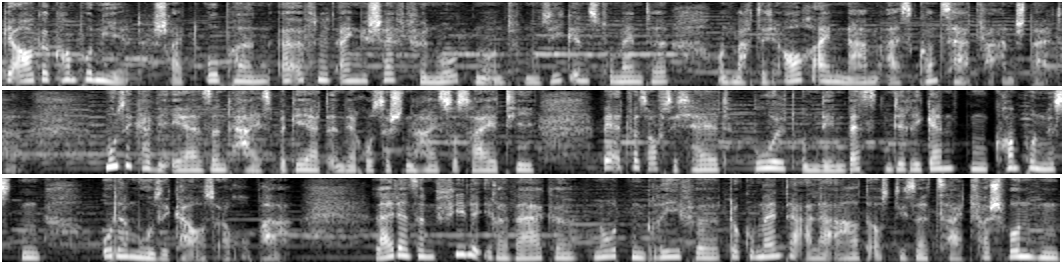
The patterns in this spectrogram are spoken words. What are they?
George komponiert, schreibt Opern, eröffnet ein Geschäft für Noten und Musikinstrumente und macht sich auch einen Namen als Konzertveranstalter. Musiker wie er sind heiß begehrt in der russischen High Society. Wer etwas auf sich hält, buhlt um den besten Dirigenten, Komponisten oder Musiker aus Europa. Leider sind viele ihrer Werke, Noten, Briefe, Dokumente aller Art aus dieser Zeit verschwunden,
